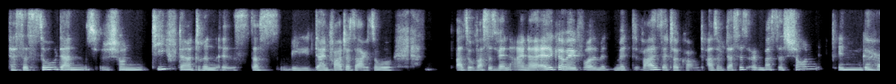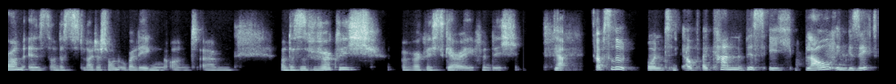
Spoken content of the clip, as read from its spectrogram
dass es so dann schon tief da drin ist, dass, wie dein Vater sagt, so also was ist, wenn einer LKW voll mit, mit Wahlsätze kommt? Also das ist irgendwas, das schon im Gehirn ist und das Leute schon überlegen. Und, ähm, und das ist wirklich, wirklich scary, finde ich. Ja, absolut. Und ich kann, bis ich blau im Gesicht,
